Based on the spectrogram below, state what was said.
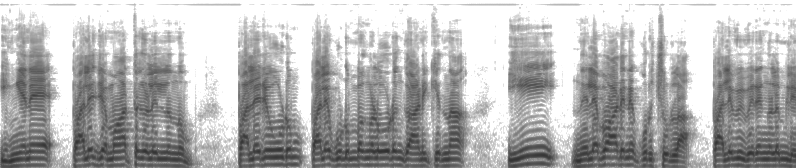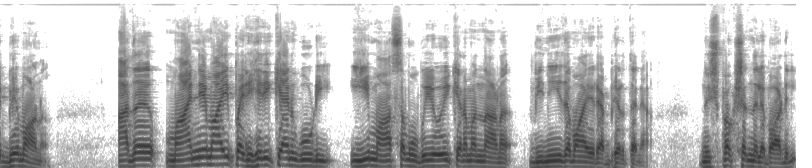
ഇങ്ങനെ പല ജമാത്തുകളിൽ നിന്നും പലരോടും പല കുടുംബങ്ങളോടും കാണിക്കുന്ന ഈ നിലപാടിനെക്കുറിച്ചുള്ള പല വിവരങ്ങളും ലഭ്യമാണ്. അത് മാന്യമായി പരിഹരിക്കാൻ കൂടി ഈ മാസം ഉപയോഗിക്കണമെന്നാണ് വിനീതമായൊരു അഭ്യർത്ഥന. നിഷ്പക്ഷ നിലപാടിൽ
